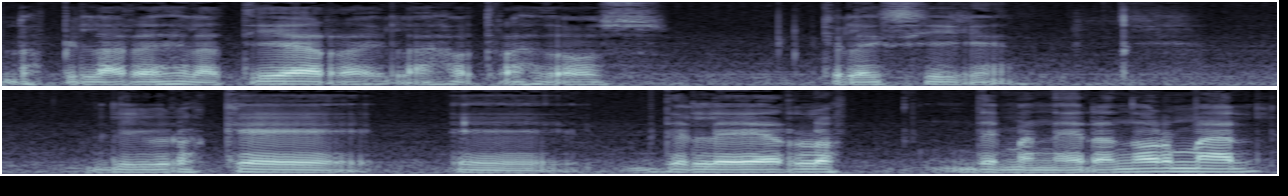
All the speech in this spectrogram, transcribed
Los Pilares de la Tierra y las otras dos que le siguen. Libros que eh, de leerlos de manera normal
